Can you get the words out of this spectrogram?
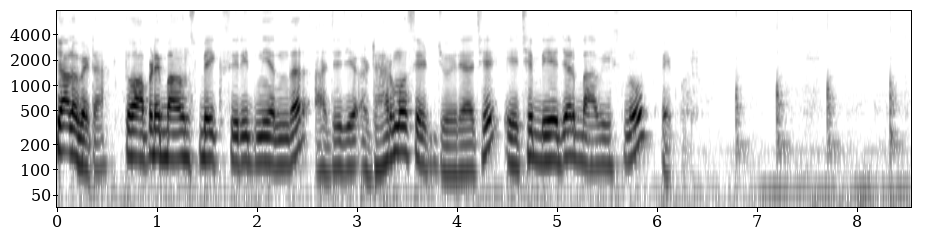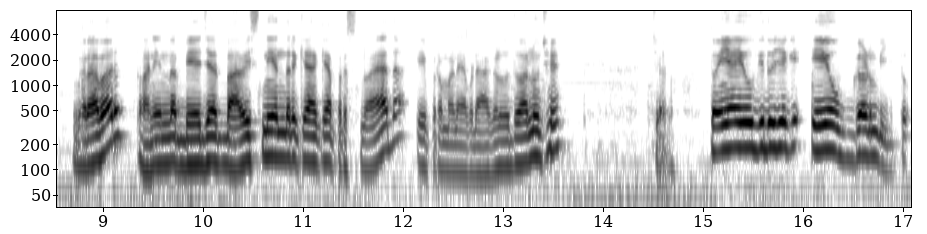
ચાલો બેટા, તો આપણે બાઉન્સ બેક સિરીઝની અંદર આજે જે અઢારમો સેટ જોઈ રહ્યા છે, એ છે બે હજાર બાવીસનું પેપર બરાબર? તો આની અંદર બે હજાર બાવીસની અંદર કયા કયા પ્રશ્નો આવ્યા હતા, એ પ્રમાણે આપણે આગળ વધવાનું છે. ચલો, તો અહીંયા એવું કીધું છે કે એ ઉપગણ બી તો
